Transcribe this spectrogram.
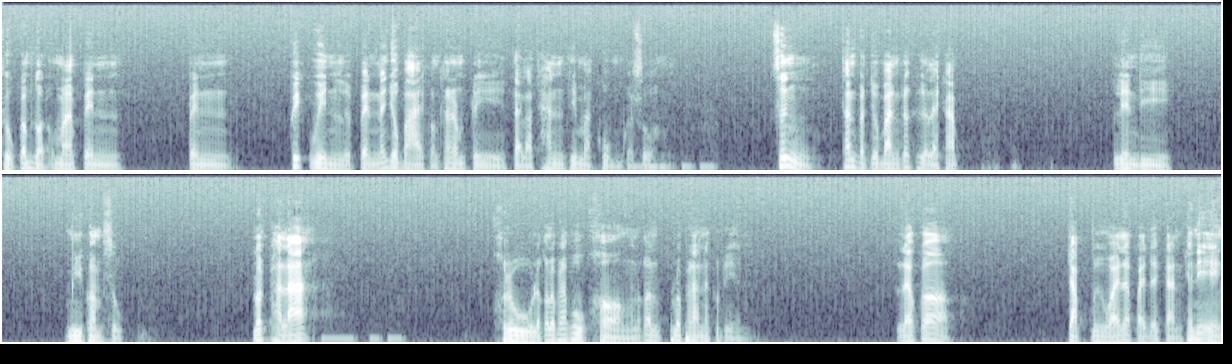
ถูกกำหนดออกมาเป็นเป็นควิกวินหรือเป็นนโยบายของท่านรัฐมนตรี แต่ละท่านที่มาคุมกระทรวง ซึ่งท่านปัจจุบันก็คืออะไรครับ เรียนดีมีความสุข ลดภาระครูแล้วก็ลดภาระผู้ปกครอง แล้วก็ลดภาระนักเรียน แล้วก็จับมือไว้แล้วไปด้วยกัน แค่นี้เอง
